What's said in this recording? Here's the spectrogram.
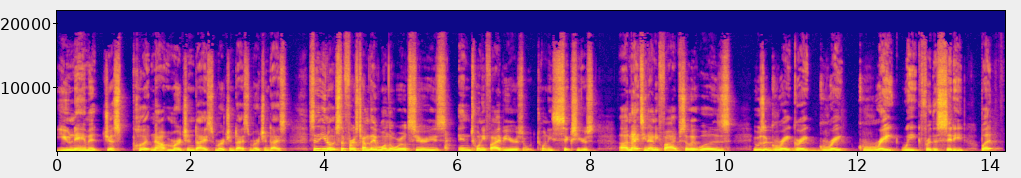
you name it, just putting out merchandise, merchandise, merchandise. So, you know, it's the first time they won the World Series in 25 years, 26 years, uh, 1995. So it was. It was a great, great, great, great week for the city. But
